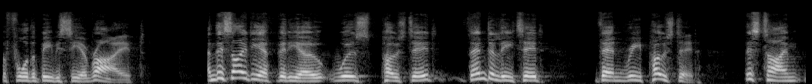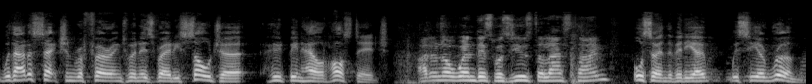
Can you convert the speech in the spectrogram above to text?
before the BBC arrived. And this IDF video was posted, then deleted, then reposted, this time without a section referring to an Israeli soldier who'd been held hostage. I don't know when this was used the last time. Also in the video, we see a room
